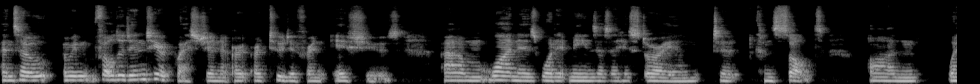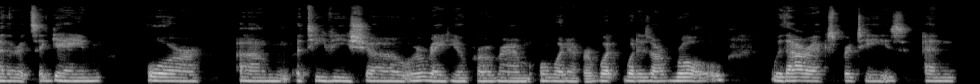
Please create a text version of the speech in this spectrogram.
And so, I mean, folded into your question are, are two different issues. Um, one is what it means as a historian to consult on whether it's a game or um, a TV show or a radio program or whatever. What what is our role with our expertise, and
